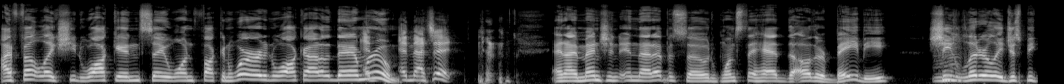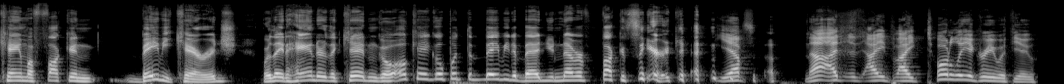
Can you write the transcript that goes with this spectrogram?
I felt like she'd walk in, say one fucking word, and walk out of the damn And, room. and that's it. And I mentioned in that episode, once they had the other baby, she Mm-hmm. literally just became a fucking baby carriage where they'd hand her the kid and go, okay, go put the baby to bed. You never fucking see her again. Yep. No, I, I I totally agree with you.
